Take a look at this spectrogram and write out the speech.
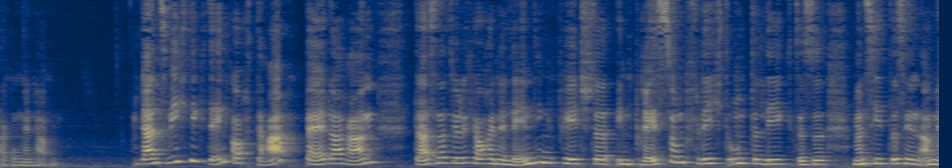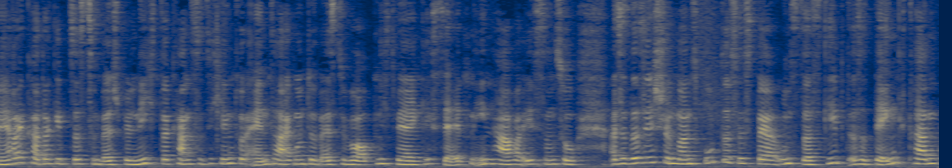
Eintragungen haben. Ganz wichtig, denk auch dabei daran, dass natürlich auch eine Landingpage der Impressumpflicht unterliegt. Also man sieht das in Amerika, da gibt es das zum Beispiel nicht. Da kannst du dich irgendwo eintragen und du weißt überhaupt nicht, wer eigentlich Seiteninhaber ist und so. Also das ist schon ganz gut, dass es bei uns das gibt. Also denk dran,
